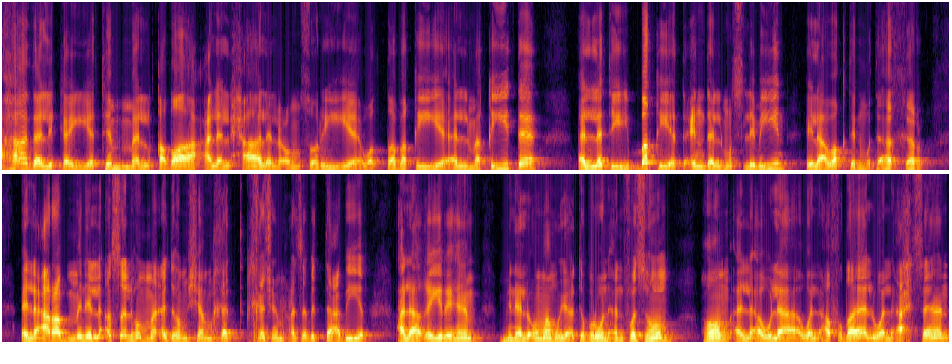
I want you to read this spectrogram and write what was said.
هذا لكي يتم القضاء على الحالة العنصرية والطبقية المقيتة التي بقيت عند المسلمين إلى وقت متأخر. العرب من الأصل هم عندهم شمخة خشم حسب التعبير على غيرهم من الأمم ويعتبرون أنفسهم هم الأولى والأفضل والأحسن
